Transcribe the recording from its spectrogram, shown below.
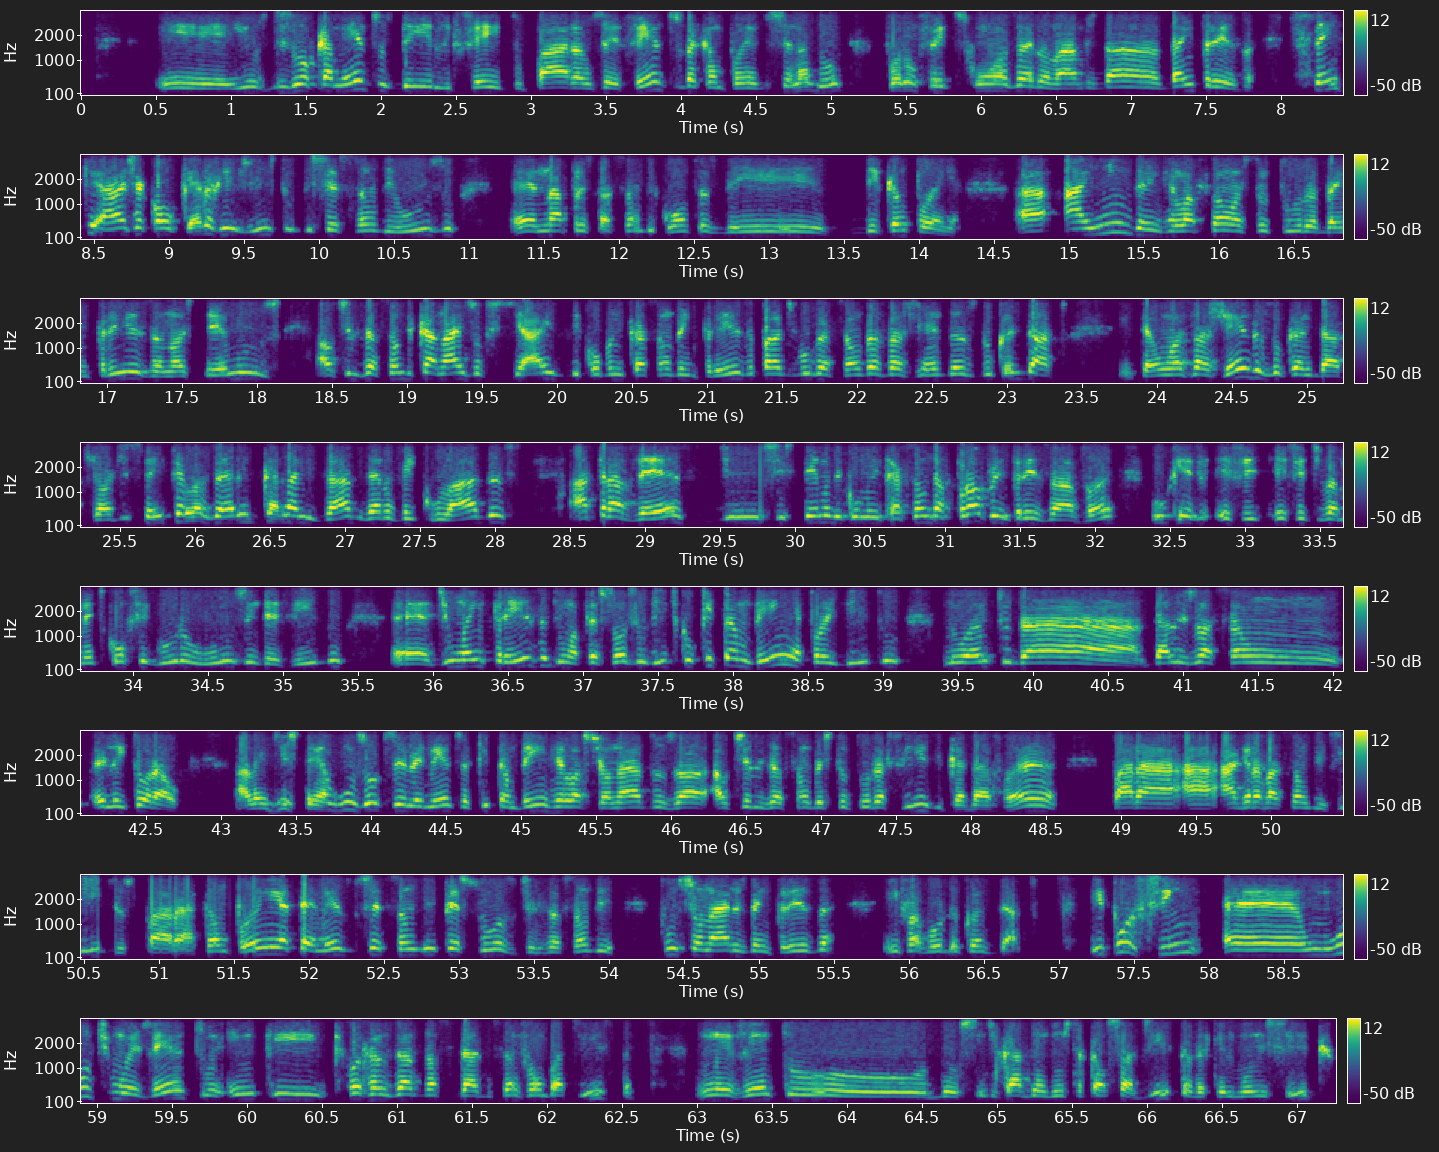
E, e, os deslocamentos dele feitos para os eventos da campanha do senador foram feitos com as aeronaves da, da empresa, sem que haja qualquer registro de cessão de uso eh, na prestação de contas de, de campanha. Ah, ainda em relação à estrutura da empresa, nós temos a utilização de canais oficiais de comunicação da empresa para a divulgação das agendas do candidato. Então, as agendas do candidato Jorge Seif, elas eram canalizadas, eram veiculadas através de um sistema de comunicação da própria empresa Avan, o que efetivamente configura o uso indevido eh, de uma empresa, de uma pessoa jurídica, o que também é proibido no âmbito da, da legislação eleitoral. Além disso, tem alguns outros elementos aqui também relacionados à, à utilização da estrutura física da van, para a, a, gravação de vídeos, para a campanha e até mesmo sessão de pessoas, utilização de funcionários da empresa em favor do candidato. E por fim, é, um último evento em que, que foi realizado na cidade de São João Batista, um evento do Sindicato da Indústria Calçadista daquele município,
